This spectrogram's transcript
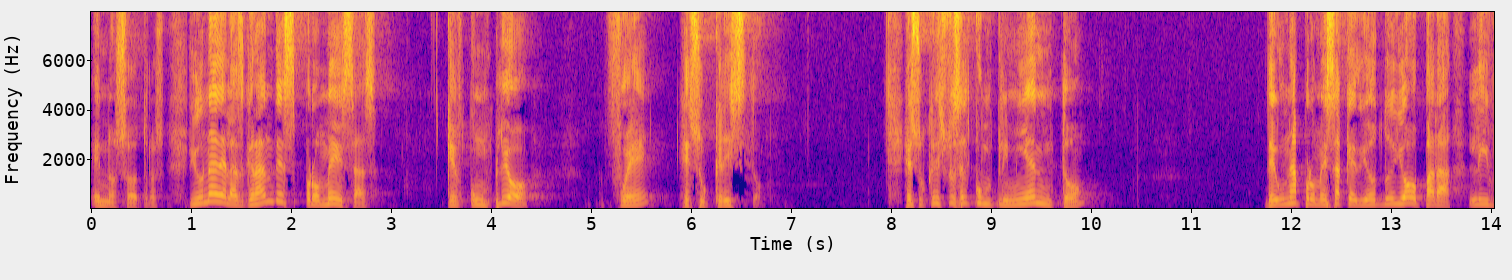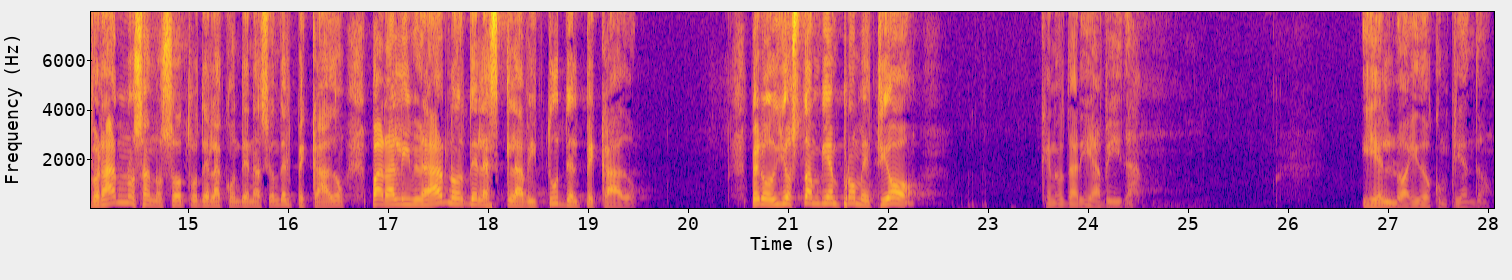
en nosotros. Y una de las grandes promesas que cumplió fue Jesucristo. Jesucristo es el cumplimiento de una promesa que Dios dio para librarnos a nosotros de la condenación del pecado, para librarnos de la esclavitud del pecado. Pero Dios también prometió que nos daría vida. Y Él lo ha ido cumpliendo.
